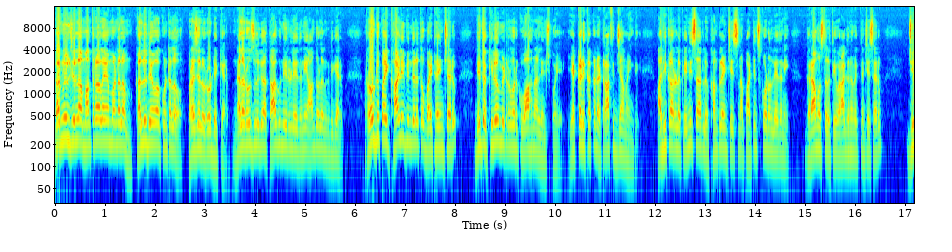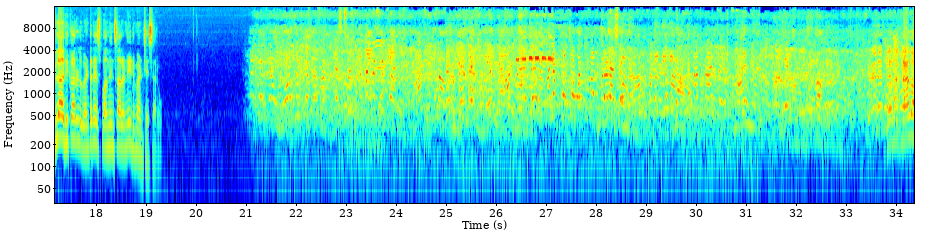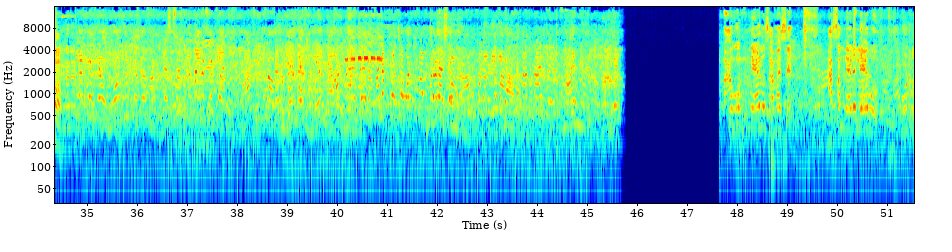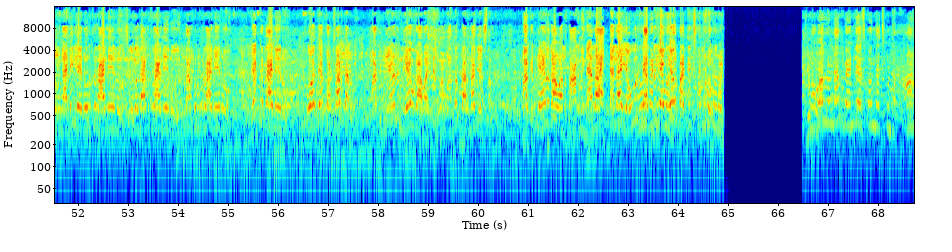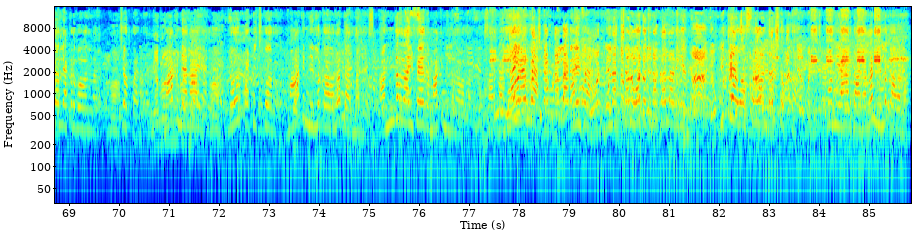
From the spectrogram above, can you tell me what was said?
కర్నూలు జిల్లా మంత్రాలయం మండలం కల్లుదేవాకుంటలో ప్రజలు రోడ్డెక్కారు. నెల రోజులుగా తాగునీరు లేదని ఆందోళనకు దిగారు. రోడ్డుపై ఖాళీ బిందెలతో బైఠాయించారు. దీంతో కిలోమీటర్ వరకు వాహనాలు నిలిచిపోయాయి. ఎక్కడికక్కడ ట్రాఫిక్ జామ్ అయింది. అధికారులకు ఎన్నిసార్లు కంప్లైంట్ చేసినా పట్టించుకోవడం లేదని గ్రామస్తులు తీవ్ర ఆగ్రహం వ్యక్తం చేశారు. జిల్లా అధికారులు వెంటనే స్పందించాలని డిమాండ్ చేశారు. కాదు? మా ఊరికి నేడు సమస్య. అసలు నీళ్ళు లేవు. స్కూటర్లు కానీ ఏరూరుకు రానీరు. సిరుగులదానికి రానీరు. ఇప్పుడంపురికి రానీరు. ఎక్కడ రానీరు? పోతే కొట్లాడతారు. మాకు నీళ్ళు లేవు కాబట్టి మేమందరం ధర్నా చేస్తాం. మాకు నీళ్ళు కావాలి ఎవరు పెద్దలు ఎవరు పట్టించుకుంటారు మగవాళ్ళు ఉన్నారు బెండ్లు వేసుకొని తెచ్చుకుంటారు. ఆడవాళ్ళు ఎక్కడ పోవాలా? చెప్పండి. మాకు నెల. ఎవరు పట్టించుకోరు. మాకు నీళ్ళు కావాలా ధర్నా చేస్తాం అందరు అయిపోయేది మాకు నీళ్ళు కావాలా? సర్పంచ్ ఓటు వచ్చినప్పుడల్లా అడిగాను. లక్షలు ఓటు వచ్చినప్పుడల్లా అడిగాను. ఆ, ఎవరు ఇట్లే వస్తామంటారు చెప్తారు కొన్ని ఏడు తాగాల నీళ్ళు కావాలా?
